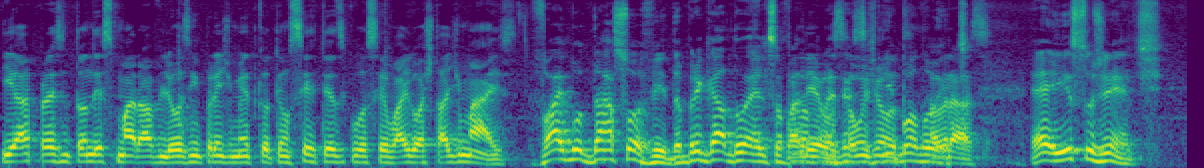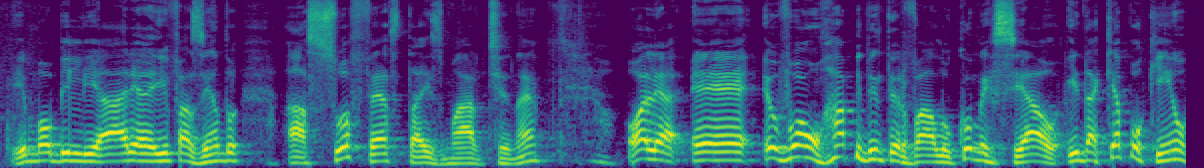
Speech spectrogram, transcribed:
e apresentando esse maravilhoso empreendimento que eu tenho certeza que você vai gostar demais. Vai mudar a sua vida. Obrigado, Elson, pela Valeu, presença tamo aqui. Junto. Boa noite. Um abraço. É isso, gente. Imobiliária aí fazendo a sua festa Smart, né? Olha, é, eu vou a um rápido intervalo comercial e daqui a pouquinho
